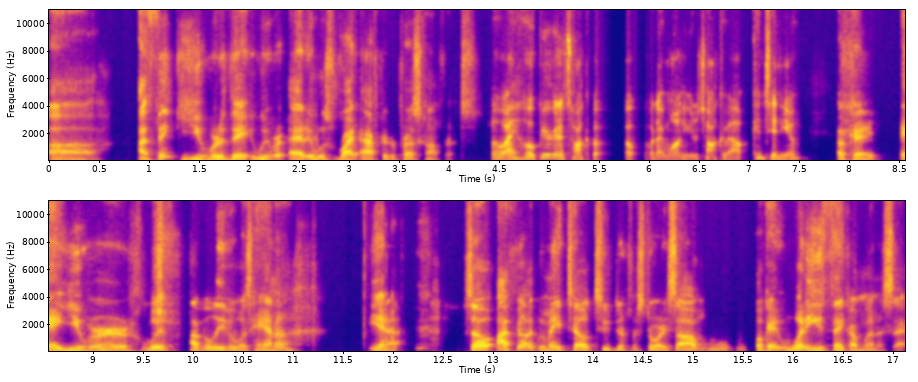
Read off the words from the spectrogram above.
Uh, I think you were there. We were at it was right after the press conference. Oh, I hope you're going to talk about what I want you to talk about. Continue. Okay. And you were with, I believe it was Hannah. Yeah. yeah. So I feel like we may tell two different stories. So, I'm, okay, what do you think I'm going to say?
